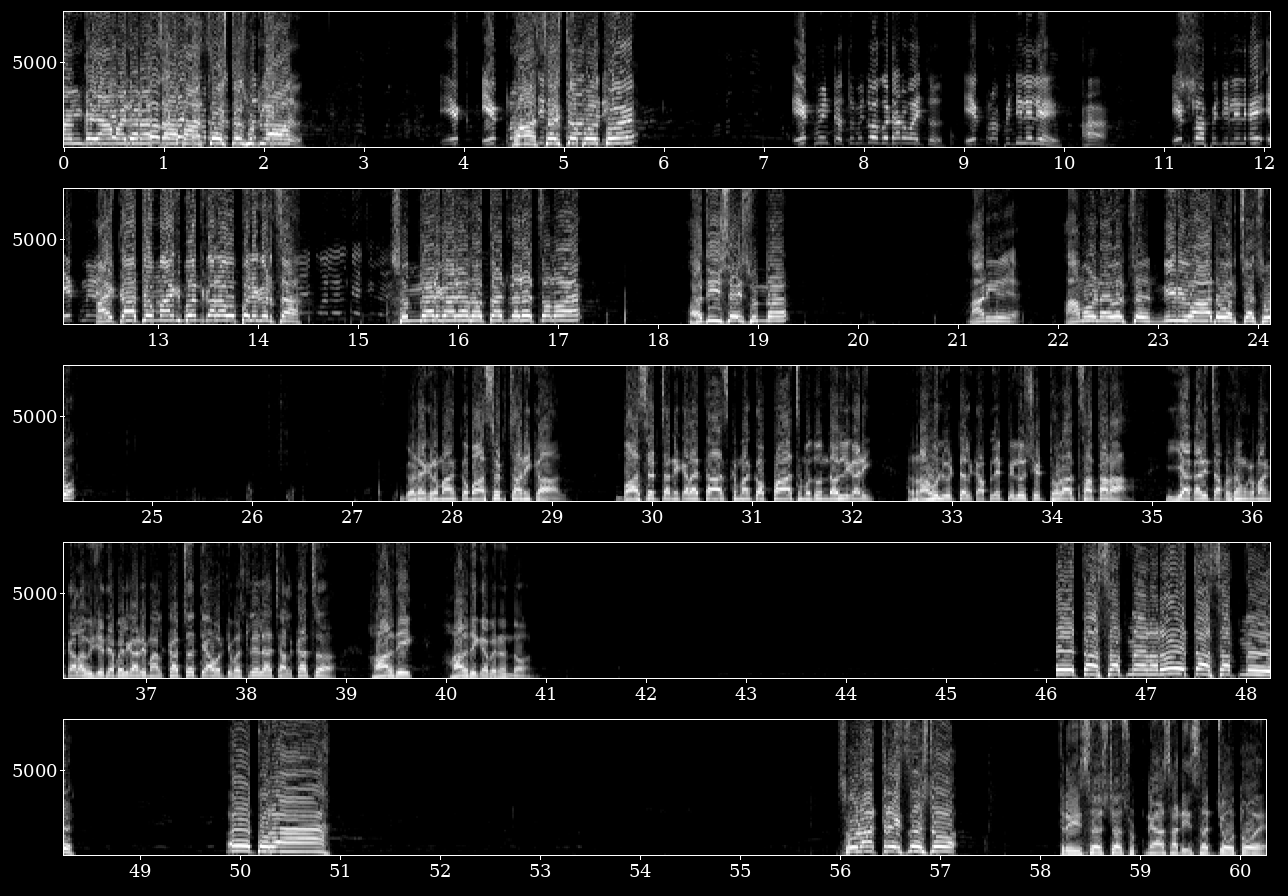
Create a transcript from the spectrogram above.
क्रमांक या मैदानाचा बासष्ट सुटला. एक एक तुम्हाला पळतोय. एक मिनिट तुम्ही दोघं ठरवायचं. एक ट्रॉफी दिलेली आहे. हा. एक ट्रॉफी दिलेली आहे एक मिनिट. ऐका तो माईक बंद करावं पलीकडचा. सुंदर गाड्या धावतायत लढत चालू आहे. अतिशय सुंदर. आणि अमोल ड्रायव्हरचं निर्विवाद वर्चस्व. गड क्रमांक बासष्टचा निकाल. बासष्टचा निकाल आहे. तास क्रमांक पाच मधून धावली गाडी. राहुल विठ्ठल कापले पेलोशेठ थोरात सातारा. या गाडीचा प्रथम क्रमांकाला विजेत्या बैलगाडी मालकाचं त्यावरती बसलेल्या चालकाचं हार्दिक हार्दिक अभिनंदन. ए तासात येणार तासात ए पोरा. सोळा त्रेसष्ट. त्रेसष्ट सुटण्यासाठी सज्ज होतोय.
